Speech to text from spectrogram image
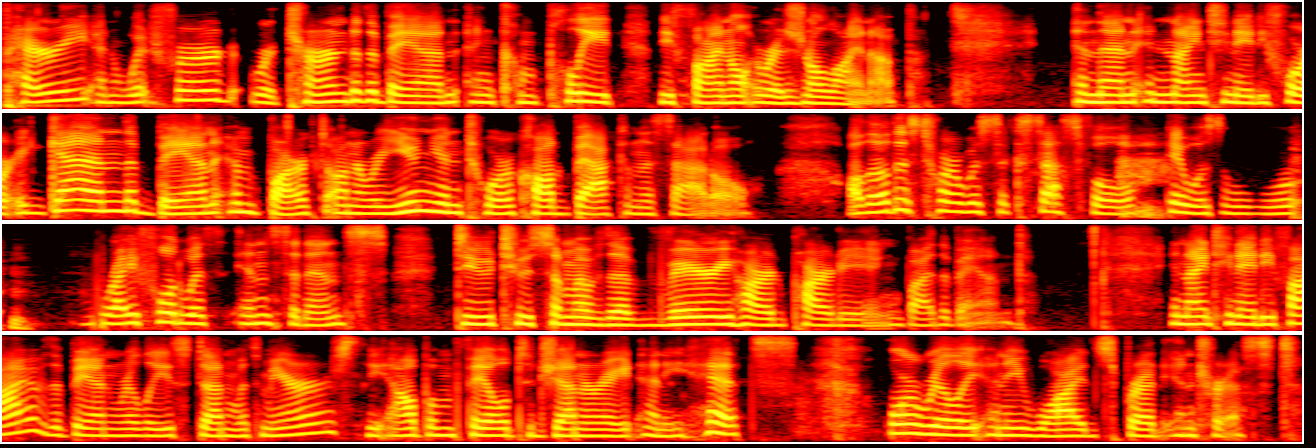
Perry and Whitford returned to the band and complete the final original lineup. And then in 1984, again, the band embarked on a reunion tour called Back in the Saddle. Although this tour was successful, it was r- rifled with incidents due to some of the very hard partying by the band. In 1985, the band released Done with Mirrors. The album failed to generate any hits or really any widespread interest.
